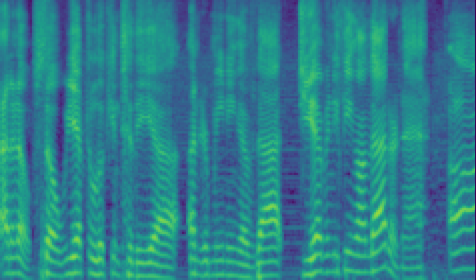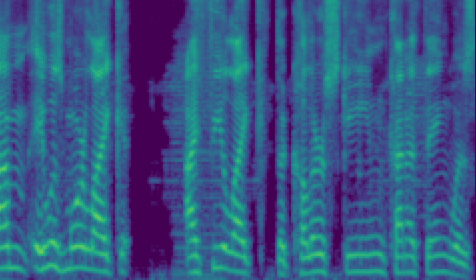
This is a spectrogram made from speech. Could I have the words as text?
I don't know. So we have to look into the uh, under meaning of that. Do you have anything on that or nah? Um, it was more like I feel like the color scheme kind of thing was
